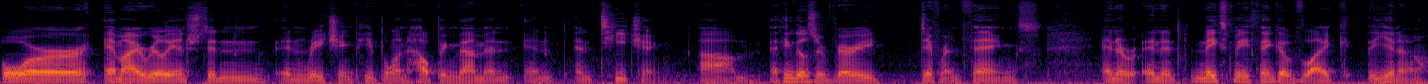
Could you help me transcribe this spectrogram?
or am I really interested in, in reaching people and helping them and, and, and teaching? Um, I think those are very different things. And it, and it makes me think of like, you know,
